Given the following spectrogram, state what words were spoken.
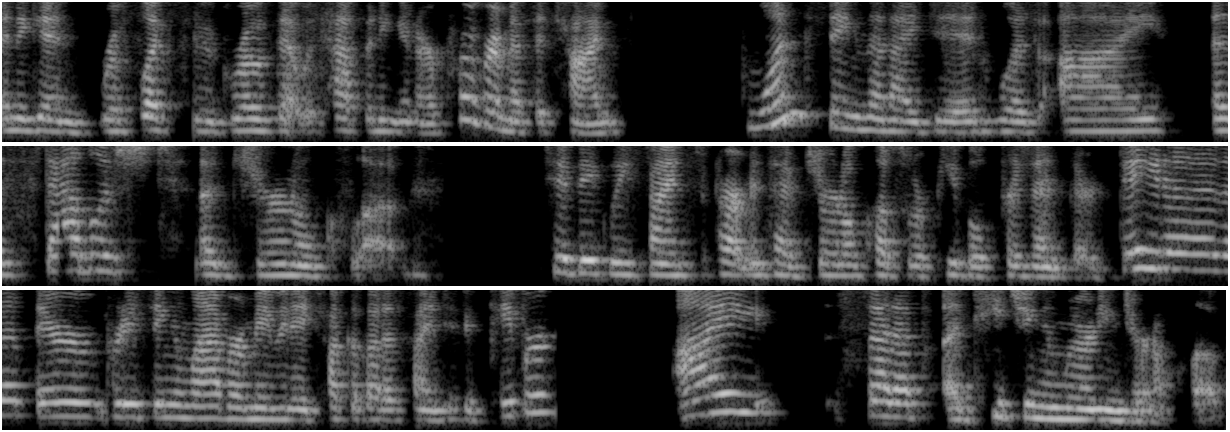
And again, reflects the growth that was happening in our program at the time. One thing that I did was I established a journal club typically science departments have journal clubs where people present their data that they're producing in lab or maybe they talk about a scientific paper i set up a teaching and learning journal club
